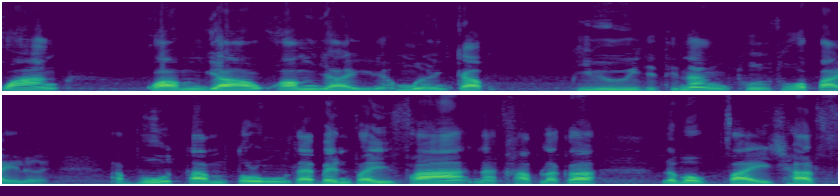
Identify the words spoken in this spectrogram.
กว้างความยาวความใหญ่เนี่ยเหมือนกับ PPV จิตที่นั่งทั่ว ๆ ไปเลยอะพูดตามตรงแต่เป็นไฟฟ้านะครับ แล้วก็ระบบไฟชาร์จไฟ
